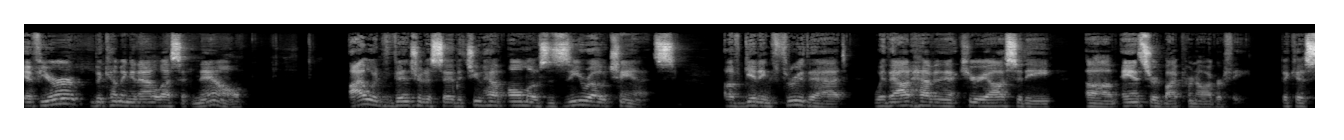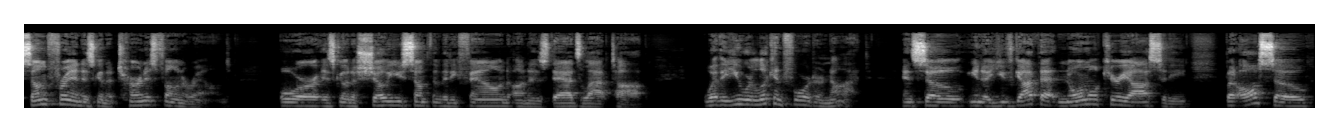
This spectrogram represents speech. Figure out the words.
if you're becoming an adolescent now, I would venture to say that you have almost zero chance of getting through that without having that curiosity um, answered by pornography. Because some friend is going to turn his phone around or is going to show you something that he found on his dad's laptop, whether you were looking for it or not. And so, you know, you've got that normal curiosity but also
